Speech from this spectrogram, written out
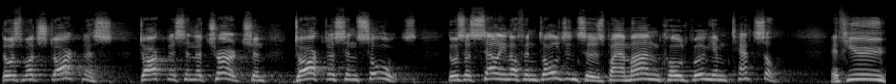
There was much darkness, darkness in the church, and darkness in souls. There was a selling of indulgences by a man called William Tetzel. If you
